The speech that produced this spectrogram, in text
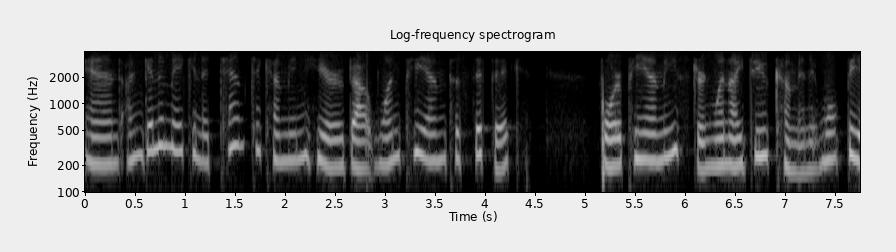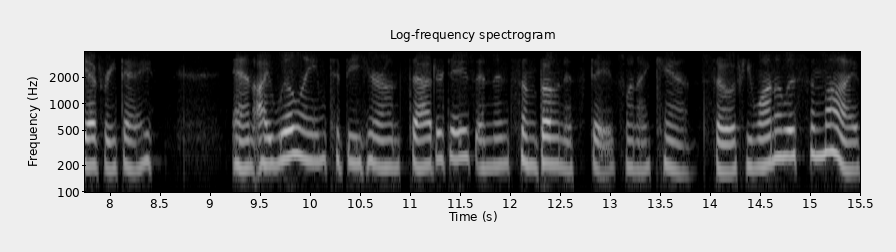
And I'm going to make an attempt to come in here about 1 p.m. Pacific, 4 p.m. Eastern when I do come in. It won't be every day. And I will aim to be here on Saturdays and then some bonus days when I can. So if you want to listen live,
